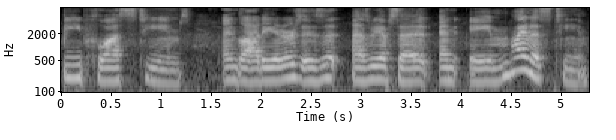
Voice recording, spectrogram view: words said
B plus teams. And Gladiators is it, as we have said, an A minus team.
